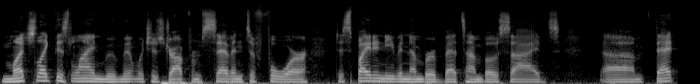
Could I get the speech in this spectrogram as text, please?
much like this line movement, which has dropped from seven to four, despite an even number of bets on both sides. Um, that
